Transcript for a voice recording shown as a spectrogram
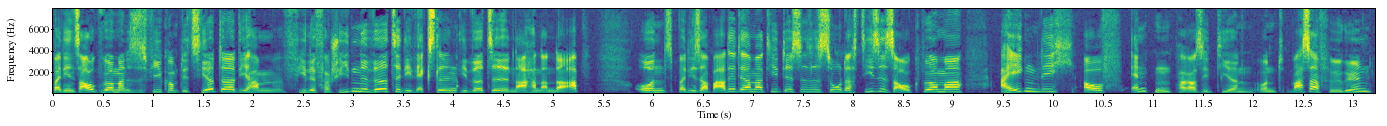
bei den Saugwürmern ist es viel komplizierter. Die haben viele verschiedene Wirte, die wechseln die Wirte nacheinander ab. Und bei dieser Badedermatitis ist es so, dass diese Saugwürmer eigentlich auf Enten parasitieren und Wasservögeln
